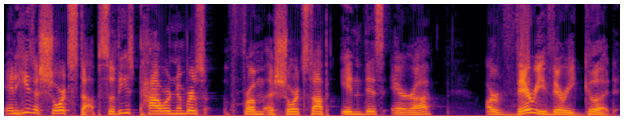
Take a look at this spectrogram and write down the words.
and he's a shortstop. So these power numbers from a shortstop in this era are very, very good.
